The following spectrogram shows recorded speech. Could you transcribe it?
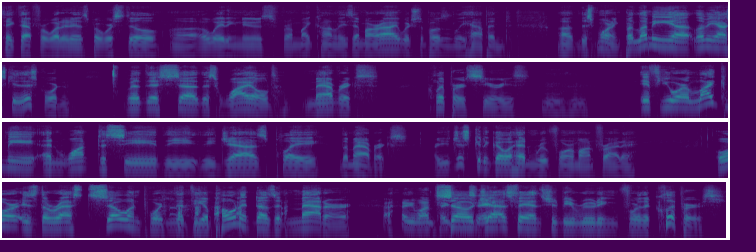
take that for what it is. But we're still uh, awaiting news from Mike Conley's MRI, which supposedly happened uh, this morning. But let me uh, let me ask you this, Gordon: with this uh, this wild Mavericks Clippers series. If you are like me and want to see the the Jazz play the Mavericks, are you just going to go ahead and root for them on Friday? Or is the rest so important that the opponent doesn't matter? you want to so? Jazz fans should be rooting for the Clippers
